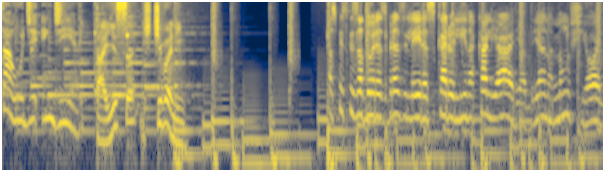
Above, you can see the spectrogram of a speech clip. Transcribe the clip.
Saúde em Dia. Thaisa Estivanin. As pesquisadoras brasileiras Carolina Cagliari e Adriana Manfioli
